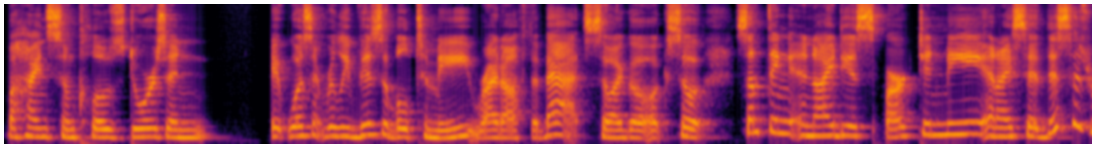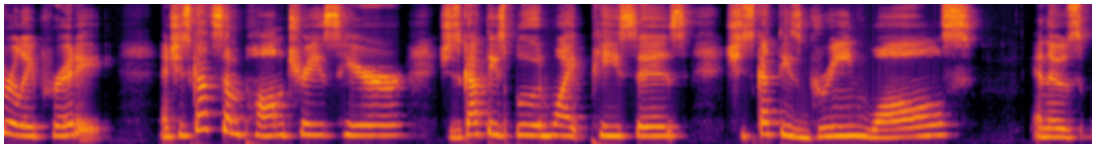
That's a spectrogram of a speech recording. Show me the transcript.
behind some closed doors. And it wasn't really visible to me right off the bat. So I go, so something, an idea sparked in me. And I said, this is really pretty. And she's got some palm trees here. She's got these blue and white pieces. She's got these green walls and those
